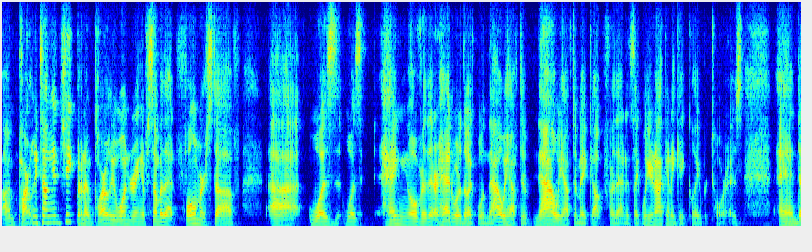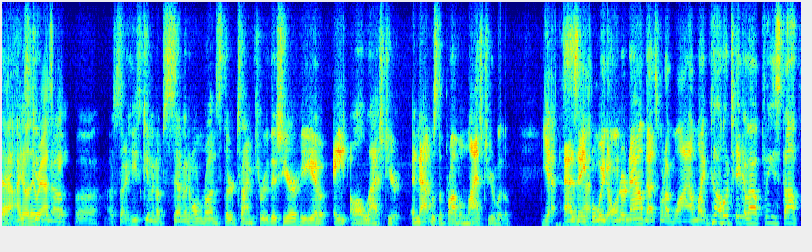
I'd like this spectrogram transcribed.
I'm partly tongue in cheek, but I'm partly wondering if some of that Fulmer stuff uh, was was hanging over their head, where they're like, well, now we have to now we have to make up for that. And it's like, well, you're not going to get Gleyber Torres, and uh, Yeah, I know they were asking. Up, uh, I'm sorry, he's given up seven home runs third time through this year. He gave up eight all last year, and that was the problem last year with him. Yes, As a uh, Boyd owner now, that's what I'm. Why I'm like, no, take him out, please stop.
